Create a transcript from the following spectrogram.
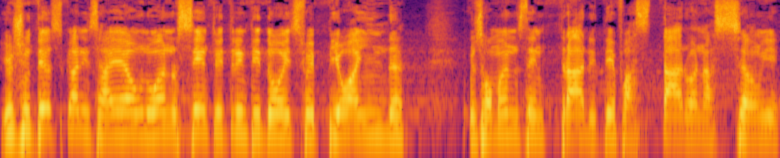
E os judeus ficaram em Israel no ano 132, foi pior ainda. Os romanos entraram e devastaram a nação e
